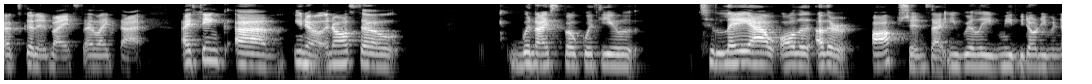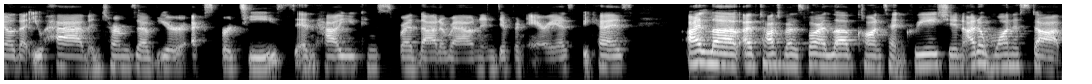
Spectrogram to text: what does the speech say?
that's good advice. I like that. I think um you know and also when i spoke with you to lay out all the other options that you really maybe don't even know that you have in terms of your expertise and how you can spread that around in different areas because I love I've talked about this before I love content creation. I don't want to stop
